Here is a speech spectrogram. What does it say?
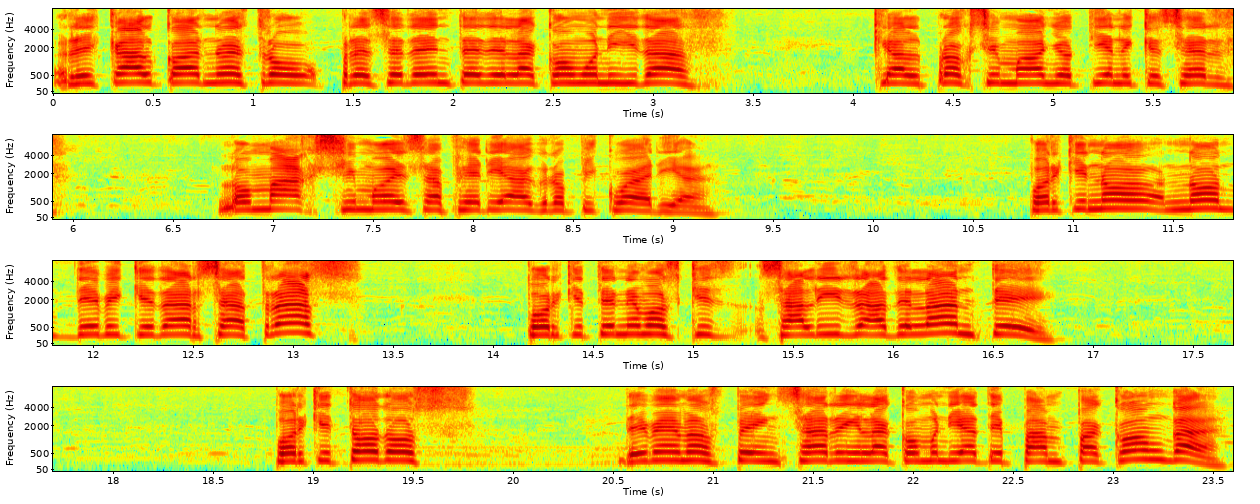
Recalco a nuestro presidente de la comunidad que al próximo año tiene que ser lo máximo esa feria agropecuaria. Porque no, no debe quedarse atrás, porque tenemos que salir adelante. Porque todos debemos pensar en la comunidad de Pampaconga.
